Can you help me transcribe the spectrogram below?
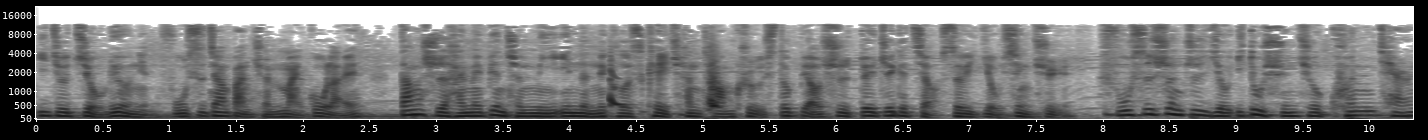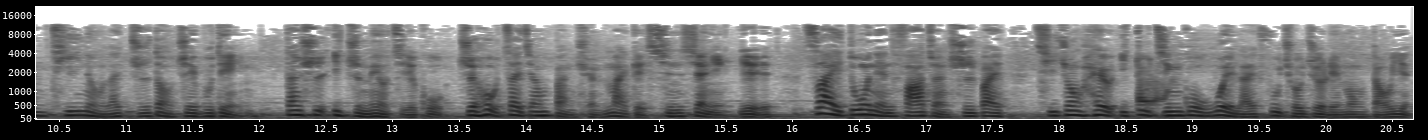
一九九六年，福斯将版权买过来。当时还没变成迷因的 Nicholas Cage 和 Tom Cruise 都表示对这个角色有兴趣。福斯甚至有一度寻求 Quentin Tarantino 来指导这部电影，但是一直没有结果。之后再将版权卖给新线影业。再多年的发展失败，其中还有一度经过未来复仇者联盟导演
